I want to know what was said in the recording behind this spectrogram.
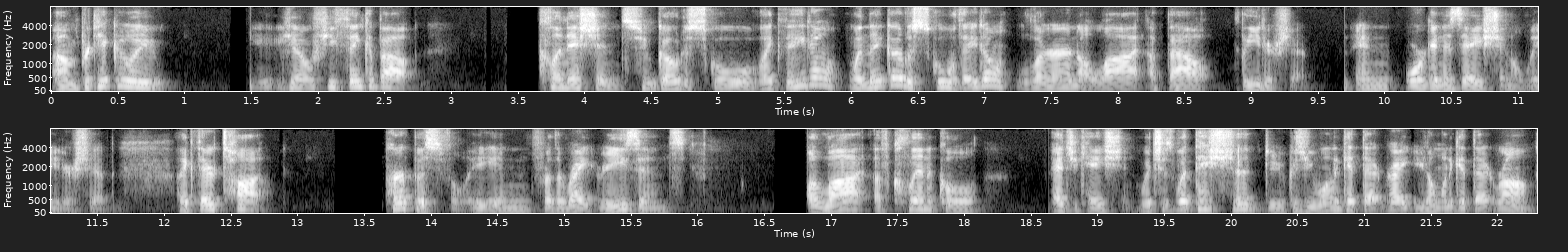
Um, particularly, you know, if you think about clinicians who go to school, like they don't when they go to school, they don't learn a lot about leadership and organizational leadership. Like they're taught purposefully and for the right reasons a lot of clinical education, which is what they should do because you want to get that right. You don't want to get that wrong.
